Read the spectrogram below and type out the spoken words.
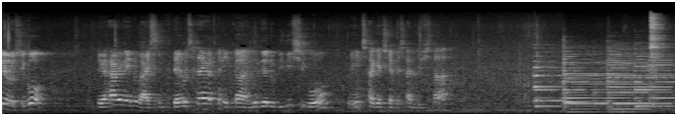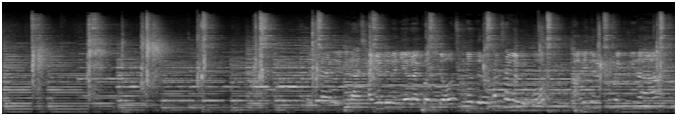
준비해 놓으시고 내가 하나님의 있는 말씀 그대로 찬양할 테니까 있는 대로 믿으시고 우리 힘차게 주님 앞에 찬양합시다. 자녀들은 예언할 것이요 청년들은 환상을 보고 아비들은 꿈을 꾸리라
